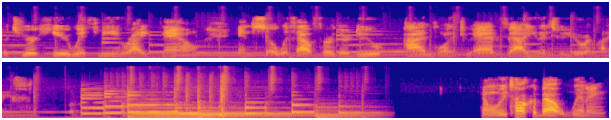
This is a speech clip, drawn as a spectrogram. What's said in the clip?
but you're here with me right now. And so, without further ado, I'm going to add value into your life. And when we talk about winning,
